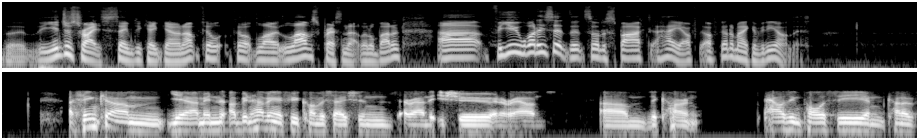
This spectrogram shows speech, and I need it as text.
the, the interest rates seem to keep going up. Phil, Philip Lowe loves pressing that little button. Uh, for you, what is it that sort of sparked? Hey, I've, I've got to make a video on this. I think, um, yeah, I mean, I've been having a few conversations around the issue and around um, the current housing policy and kind of,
